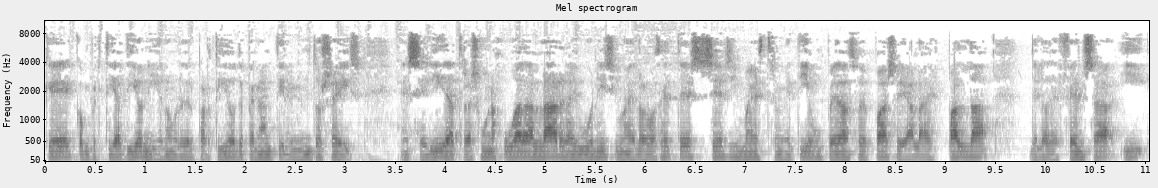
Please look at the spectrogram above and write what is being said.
que convertía a Dioni, el hombre del partido, de penalti en el minuto 6. Enseguida, tras una jugada larga y buenísima del Albacete, Sergi Maestre metía un pedazo de pase a la espalda de la defensa y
